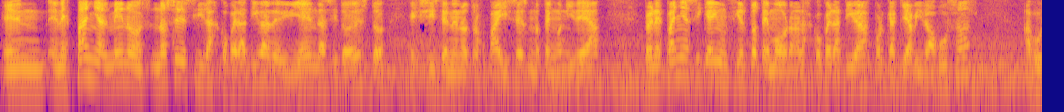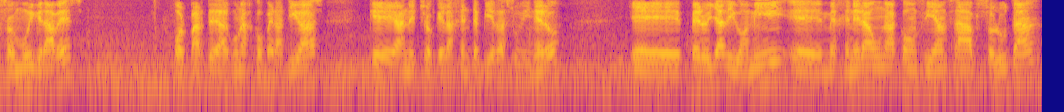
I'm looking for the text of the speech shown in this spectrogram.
En, España al menos, no sé si las cooperativas de viviendas y todo esto existen en otros países, no tengo ni idea. Pero en España sí que hay un cierto temor a las cooperativas porque aquí ha habido abusos, abusos muy graves por parte de algunas cooperativas que han hecho que la gente pierda su dinero. Eh, pero ya digo, a mí eh, me genera una confianza absoluta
